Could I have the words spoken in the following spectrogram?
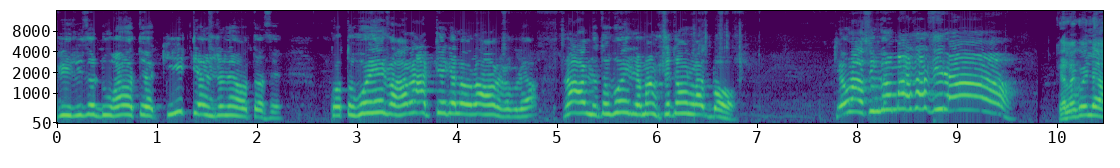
ফিরিতে ডুহায় তো কি টেনশনে হতেছে? কত বইয়ের ভাড়া আটকে গেল রাহুল বলে রাহুল তো বইয়ের মাংস কেমন লাগবো? কেউ আসিল মাছ আসিল খেলা কইলা?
